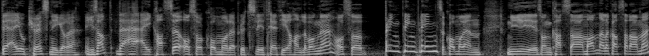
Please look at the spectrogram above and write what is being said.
det er jo køsnigere. ikke sant? Det er ei kasse, og så kommer det plutselig tre-fire handlevogner, og så pling, pling, pling, så kommer en ny sånn kassamann eller kassadame.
